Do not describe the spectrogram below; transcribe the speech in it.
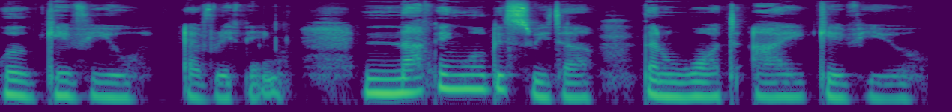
will give you everything. Nothing will be sweeter than what I give you.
